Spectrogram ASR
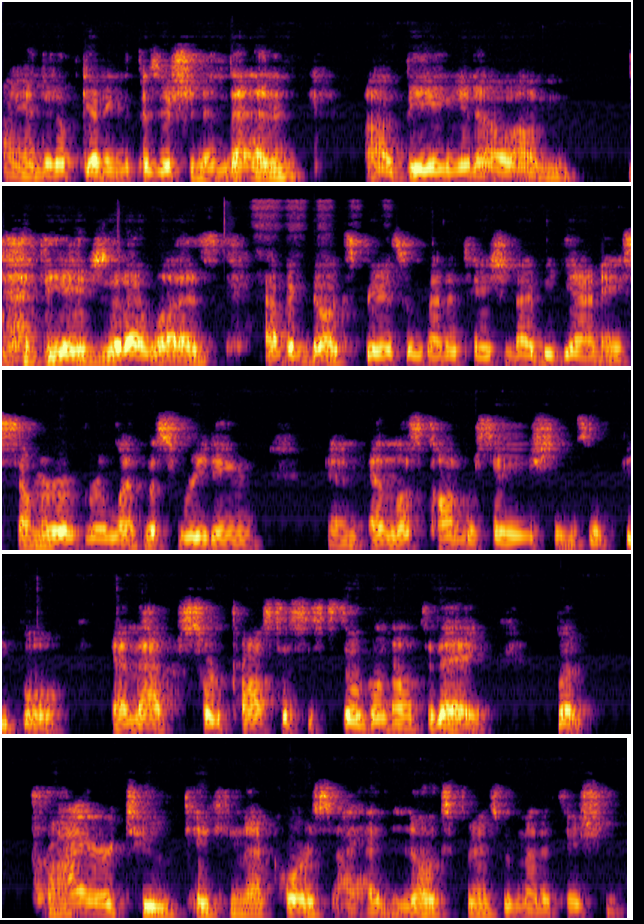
I ended up getting the position. And then, uh, being, you know, um, at the age that I was, having no experience with meditation, I began a summer of relentless reading and endless conversations with people. And that sort of process is still going on today. But prior to taking that course, I had no experience with meditation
